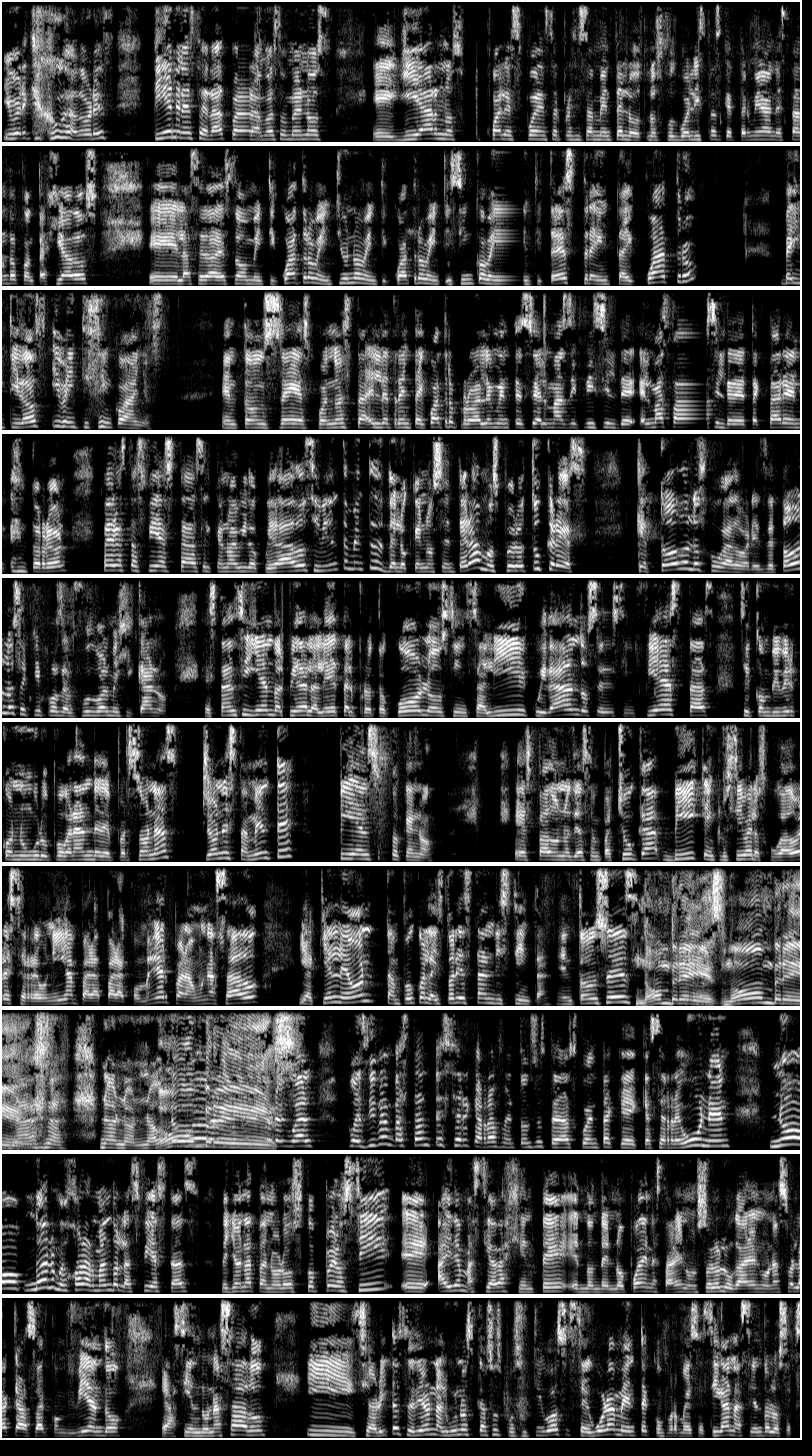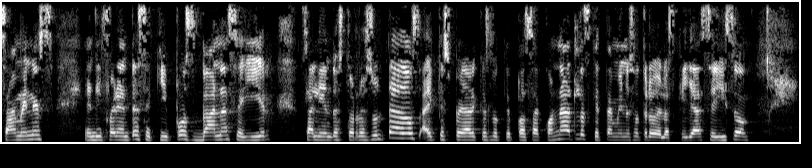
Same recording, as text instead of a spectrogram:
y ver qué jugadores tienen esa edad para más o menos eh, guiarnos cuáles pueden ser precisamente los, futbolistas que terminan estando contagiados. Eh, las edades son 24, 21, 24, 25, 23, 34, 22 y 25 años. Entonces, pues no está, el de 34 probablemente sea el más difícil de, el más fácil de detectar en, en Torreón, pero estas fiestas, el que no ha habido cuidados, evidentemente de lo que nos enteramos, pero tú crees que todos los jugadores de todos los equipos del fútbol mexicano están siguiendo al pie de la letra el protocolo, sin salir, cuidándose, sin fiestas, sin convivir con un grupo grande de personas, yo honestamente pienso que no. He estado unos días en Pachuca, vi que inclusive los jugadores se reunían para, para comer, para un asado, y aquí en León tampoco la historia es tan distinta. Entonces. Nombres, eh, nombres. No, no, no, no. Nombres. pero igual, pues viven bastante cerca, Rafa. Entonces te das cuenta que, que se reúnen. No, no a lo mejor armando las fiestas, de Jonathan Orozco, pero sí eh, hay demasiada gente en donde no pueden estar en un solo lugar, en una sola casa, conviviendo, eh, haciendo un asado. Y si ahorita se dieron algunos casos positivos, seguramente conforme se sigan haciendo los exámenes en diferentes equipos, van a seguir saliendo estos resultados. Hay que esperar qué es lo que pasa con Atlas, que también es otro de los que ya se hizo,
